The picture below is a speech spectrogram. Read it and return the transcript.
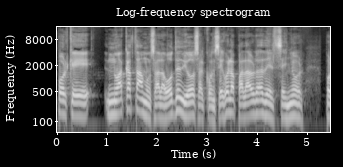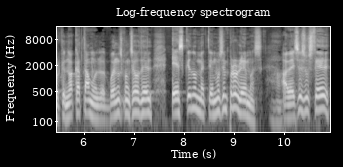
porque no acatamos a la voz de Dios, al consejo de la palabra del Señor, porque no acatamos los buenos consejos de Él, es que nos metemos en problemas. A veces usted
